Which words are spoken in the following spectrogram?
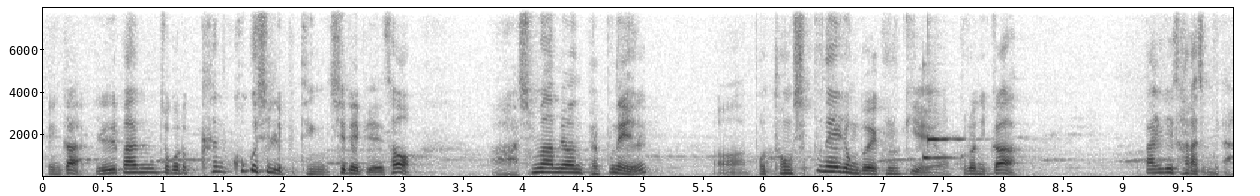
그러니까 일반적으로 큰 코그실 리프팅 실에 비해서 아, 심하면 100분의 1, 어, 보통 10분의 1 정도의 굵기예요. 그러니까 빨리 사라집니다.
